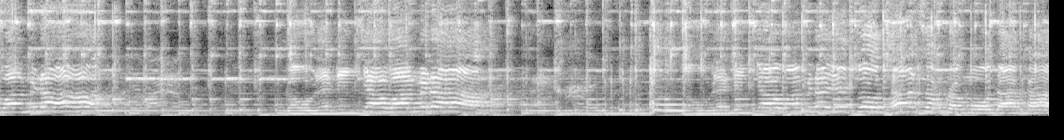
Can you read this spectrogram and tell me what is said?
वांगडा. गवळणींच्या वांगडा. गवळणींच्या वांगडा येतो ध्यास प्रमोदाका.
